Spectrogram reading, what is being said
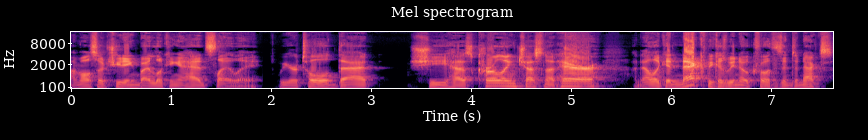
I'm also cheating by looking ahead slightly. We are told that she has curling chestnut hair, an elegant neck because we know Kvothe is into necks,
